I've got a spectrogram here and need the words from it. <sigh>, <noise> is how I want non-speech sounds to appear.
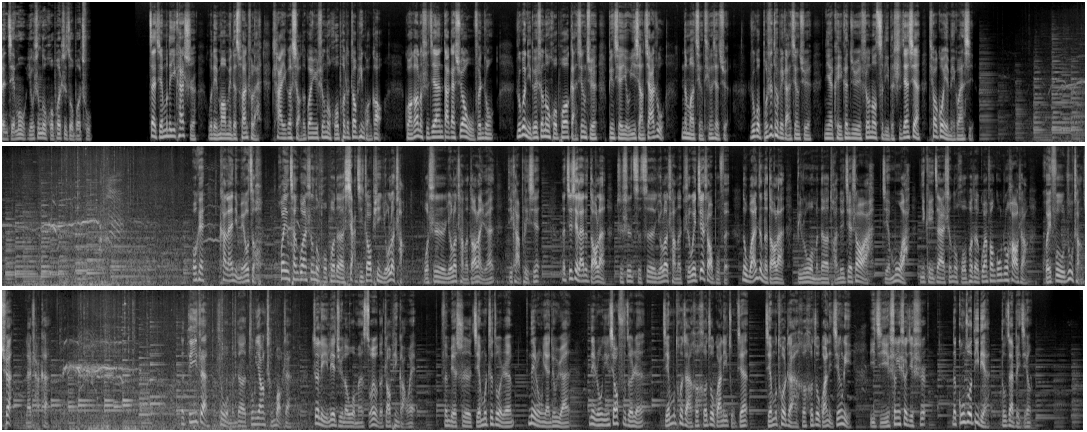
本节目由生动活泼制作播出。在节目的一开始，我得冒昧的窜出来插一个小的关于生动活泼的招聘广告。广告的时间大概需要五分钟。如果你对生动活泼感兴趣，并且有意向加入，那么请听下去。如果不是特别感兴趣，你也可以根据 show notes 里的时间线跳过也没关系。OK，看来你没有走。欢迎参观生动活泼的夏季招聘游乐场，我是游乐场的导览员迪卡普里辛。那接下来的导览只是此次游乐场的职位介绍部分。那完整的导览，比如我们的团队介绍啊、节目啊，你可以在生动活泼的官方公众号上回复“入场券”来查看。那第一站是我们的中央城堡站，这里列举了我们所有的招聘岗位，分别是节目制作人、内容研究员、内容营销负责人、节目拓展和合作管理总监、节目拓展和合作管理经理以及声音设计师。那工作地点都在北京。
